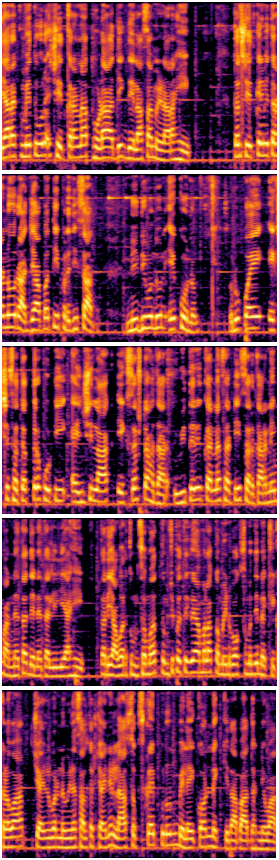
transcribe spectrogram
या रकमेतून शेतकऱ्यांना थोडा अधिक दिलासा मिळणार आहे. तर शेतकरी मित्रांनो राज्य आपत्ती प्रतिसाद निधीमधून एकूण रुपये एकशे सत्याहत्तर कोटी ऐंशी लाख एकसष्ट हजार वितरित करण्यासाठी सरकारने मान्यता देण्यात आलेली आहे. तर यावर तुमचं मत तुमची प्रतिक्रिया आम्हाला कमेंट बॉक्समध्ये नक्की कळवा. चॅनलवर नवीन असाल तर चॅनलला सबस्क्राईब करून बेल आयकॉन नक्की दाबा. धन्यवाद.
